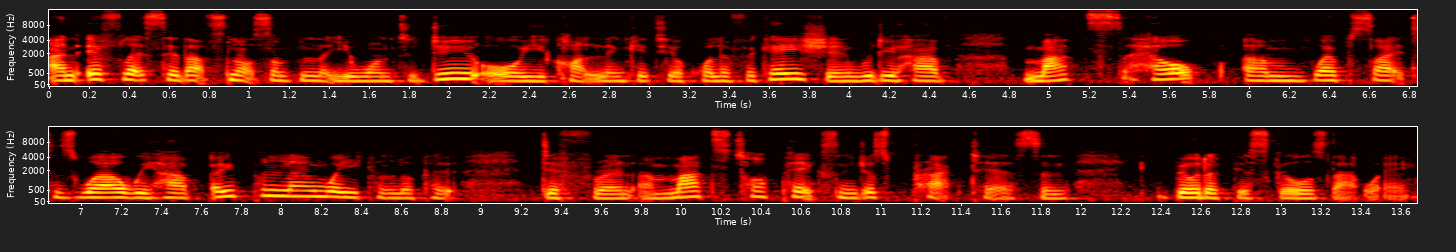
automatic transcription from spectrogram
And if, let's say, that's not something that you want to do or you can't link it to your qualification, we do have maths help um, website as well. We have OpenLearn where you can look at different uh, maths topics and just practice and build up your skills that way.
